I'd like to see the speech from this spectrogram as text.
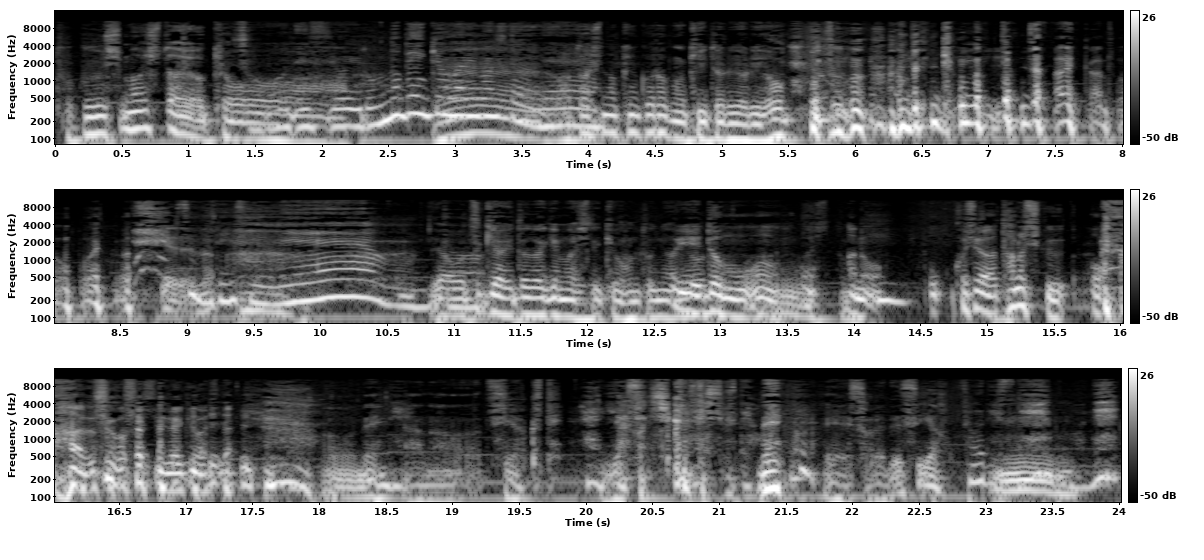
得しましたよ今日そうですよ。いろんな勉強になりましたよね。私の健康落語聞いてるよりよっぽど勉強になったんじゃないかと思いますけれど。そうですよね。いやお付き合いいただきまして今日本当にありがとうございました。あのこちらは楽しく 過ごさせていただきました。もうねあの強くて、優しくて。ね、えー、それですよ。そうですね。もうね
